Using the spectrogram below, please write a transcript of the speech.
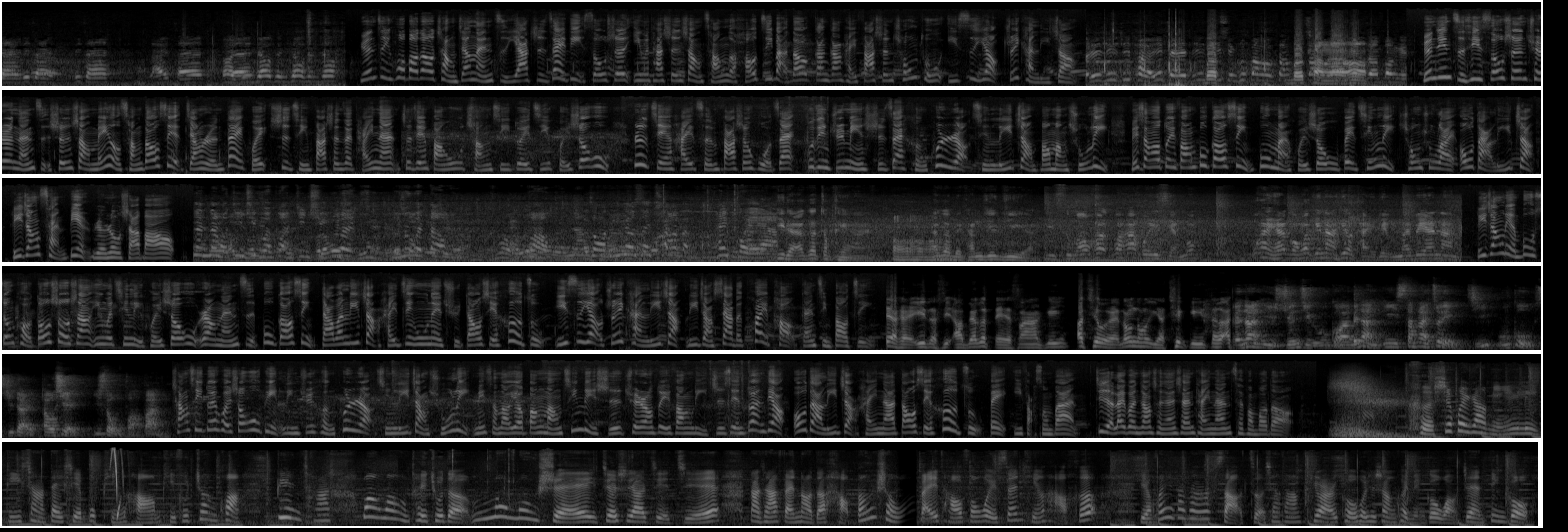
坐，你坐，你坐。来，成交，成交，成交。远警获报到场，将男子压制在地搜身，因为他身上藏了好几把刀，刚刚还发生冲突，疑似要追砍里长。远警仔细搜身，确认男子身上没有藏刀械，将人带回。事情发生在台南，这间房屋长期堆积回收物，日前还曾发生火灾，附近居民实在很困扰，请里长帮忙处理。没想到对方不高兴，不满回收物被清理，冲出来殴打里长，里长惨。变人肉沙包。那那我进去，我不敢进去，因为你们会到不好闻啊。左邻右舍敲的太鬼啊！记得一个昨天啊，那个啊。是我我我较回想我。里长脸部、胸口都受伤，因为清理回收物让男子不高兴。打完里长还进屋内取刀械喝阻，疑似要追砍里长。里长吓得快跑，赶紧报警。伊就是后边个第三支，啊，手的拢拢也七支刀。本案与选举无关，本案依伤害罪及无故携带刀械移送法办。长期堆回收物品，邻居很困扰，请里长处理。没想到要帮忙清理时，却让对方理智线断掉，殴打里长，还拿刀械喝阻，被依法送办。记者赖冠章、陈。南山台南采访报道，可是会让免疫力低下、代谢不平衡、皮肤状况变差。旺旺推出的梦梦水就是要解决大家烦恼的好帮手，白桃风味酸甜好喝，也欢迎大家扫左下方 QR code 或是上快点购网站订购。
